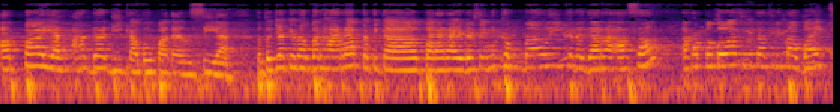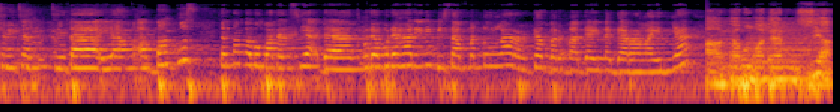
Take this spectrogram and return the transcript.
apa yang ada di Kabupaten Sia. Tentunya kita berharap ketika para riders ini kembali ke negara asal akan membawa cerita-cerita baik, cerita-cerita yang uh, bagus tentang Kabupaten Sia dan mudah-mudahan ini bisa menular ke berbagai negara lainnya. Kabupaten Siak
